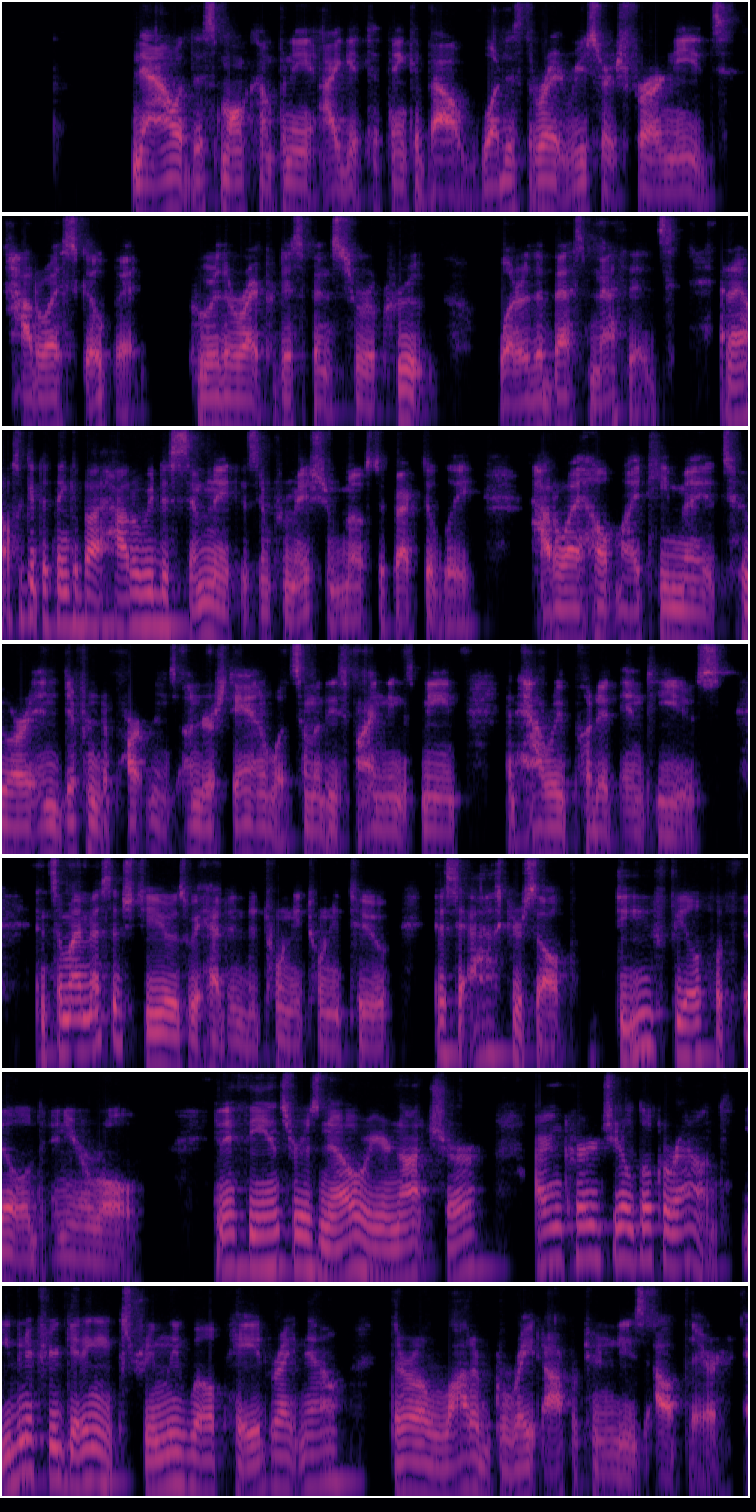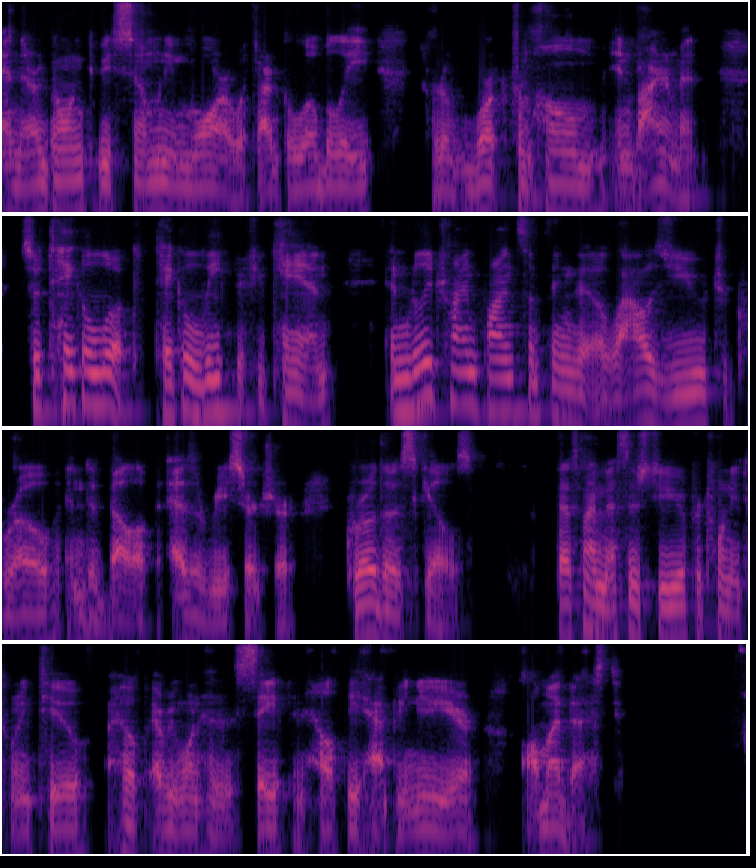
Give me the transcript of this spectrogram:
Now at this small company, I get to think about what is the right research for our needs? How do I scope it? Who are the right participants to recruit? What are the best methods? And I also get to think about how do we disseminate this information most effectively? How do I help my teammates who are in different departments understand what some of these findings mean and how we put it into use? And so, my message to you as we head into 2022 is to ask yourself do you feel fulfilled in your role? And if the answer is no, or you're not sure, I encourage you to look around. Even if you're getting extremely well paid right now, there are a lot of great opportunities out there. And there are going to be so many more with our globally sort of work from home environment. So take a look, take a leap if you can, and really try and find something that allows you to grow and develop as a researcher, grow those skills. That's my message to you for 2022. I hope everyone has a safe and healthy, happy new year. All my best.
